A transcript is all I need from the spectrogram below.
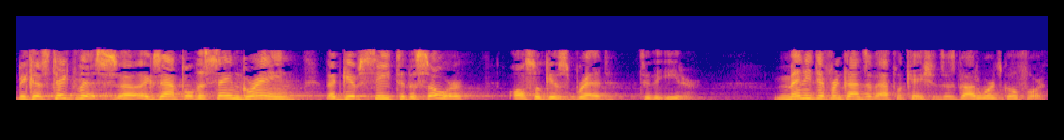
Because take this uh, example the same grain that gives seed to the sower also gives bread to the eater. Many different kinds of applications as God's words go forth.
